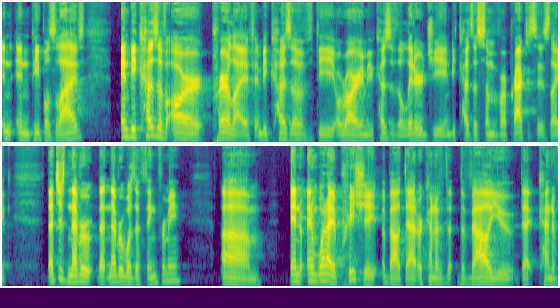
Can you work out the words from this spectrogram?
in in people's lives and because of our prayer life and because of the horarium because of the liturgy and because of some of our practices like that just never that never was a thing for me. Um and and what i appreciate about that are kind of the, the value that kind of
